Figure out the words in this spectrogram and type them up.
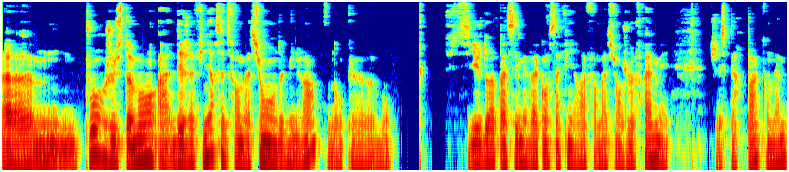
Euh, pour justement déjà finir cette formation en 2020. Donc euh, bon, si je dois passer mes vacances à finir la formation, je le ferai, mais j'espère pas quand même.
